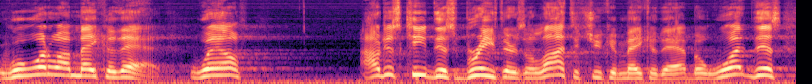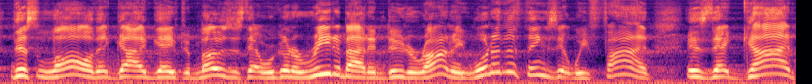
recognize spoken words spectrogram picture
Well, what do I make of that? Well, I'll just keep this brief. There's a lot that you can make of that. But what this, this law that God gave to Moses that we're going to read about in Deuteronomy, one of the things that we find is that God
